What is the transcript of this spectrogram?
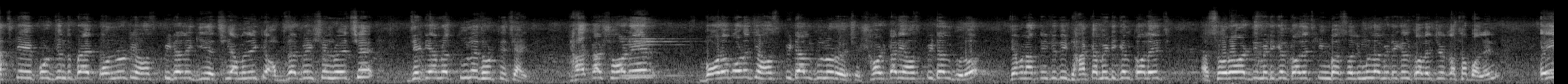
আজকে এ পর্যন্ত প্রায় পনেরোটি হসপিটালে গিয়েছি। আমাদের একটি অবজারভেশন রয়েছে যেটি আমরা তুলে ধরতে চাই। ঢাকা শহরের বড় বড় যে হসপিটালগুলো রয়েছে, সরকারি হসপিটালগুলো, যেমন আপনি যদি Dhaka medical college Suhrawardy medical college কিংবা সলিমুল্লাহ মেডিকেল কলেজের কথা বলেন, এই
